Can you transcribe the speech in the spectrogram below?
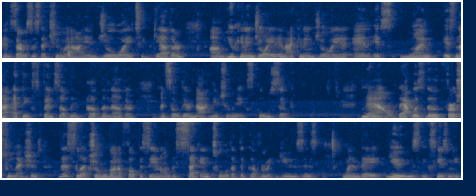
and services that you and I enjoy together. Um, you can enjoy it, and I can enjoy it, and it's one. It's not at the expense of of another and so they're not mutually exclusive. Now, that was the first two lectures. This lecture, we're going to focus in on the second tool that the government uses when they use, excuse me,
